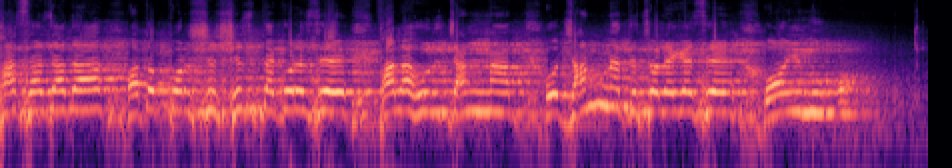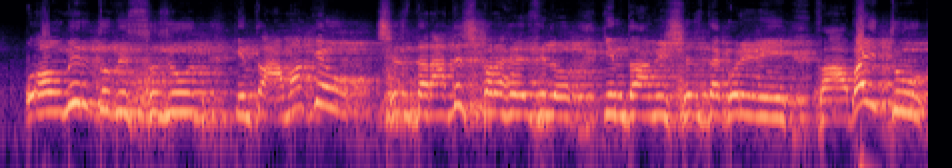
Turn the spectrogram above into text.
ফাসা জাদা অতঃপর সে সেজদা করেছে, ফালাহুল জান্নাত, ও জান্নাতে চলে গেছে, ওই মু- অমির তুমি সুজুদ কিন্তু আমাকেও সেজদার আদেশ করা হয়েছিল, কিন্তু আমি সেজদা করিনি আবাই তু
